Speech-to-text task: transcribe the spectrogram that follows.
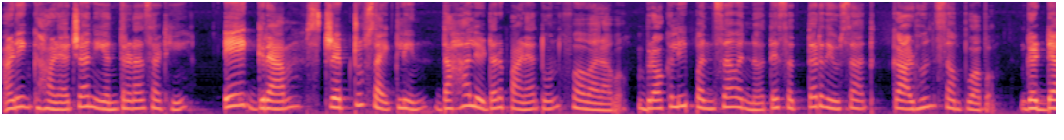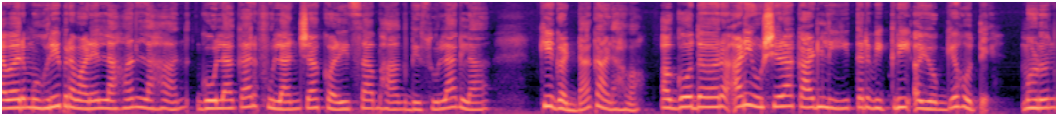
आणि घाण्याच्या नियंत्रणासाठी एक ग्रॅम स्ट्रेप्टोसायक्लिन दहा लिटर पाण्यातून फवारावं. ब्रॉकली पंचावन्न ते सत्तर दिवसात काढून संपवावं. गड्ड्यावर मोहरीप्रमाणे लहान लहान गोलाकार फुलांच्या कळीचा भाग दिसू लागला की गड्डा काढावा. अगोदर आणि उशिरा काढली तर विक्री अयोग्य होते. म्हणून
